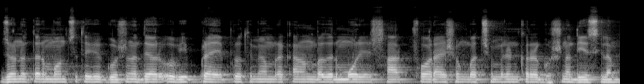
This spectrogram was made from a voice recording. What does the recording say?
জনতার মঞ্চ থেকে ঘোষণা দেওয়ার অভিপ্রায়ে প্রথমে আমরা কারণবাজার মোড়ে সার্ক ফরায় সংবাদ সম্মেলন করার ঘোষণা দিয়েছিলাম।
